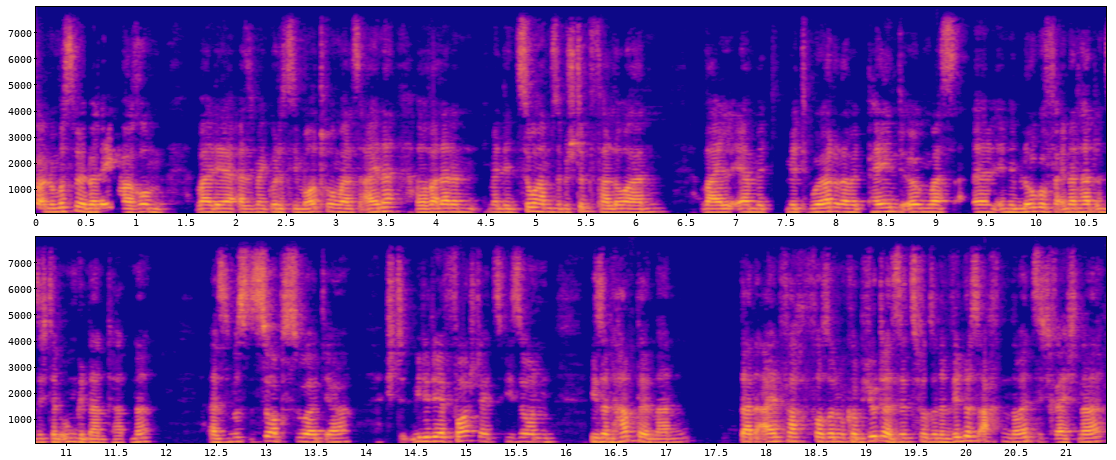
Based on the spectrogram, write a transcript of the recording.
Du musst mir überlegen, warum. Weil der, also ich meine, gut, das die Morddrohung war das eine, aber weil er dann, ich meine, den Zoo haben sie bestimmt verloren, weil er mit, mit Word oder mit Paint irgendwas äh, in dem Logo verändert hat und sich dann umgenannt hat, ne? Also es ist so absurd, ja. Wie du dir vorstellst, wie so ein, wie so ein Hampelmann dann einfach vor so einem Computer sitzt, vor so einem Windows 98 Rechner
